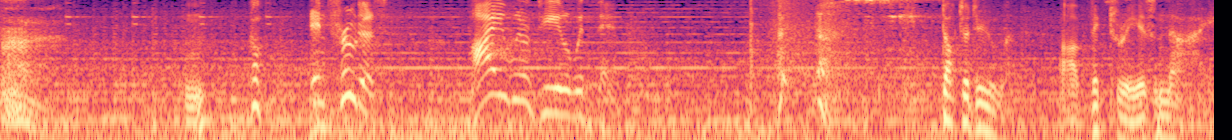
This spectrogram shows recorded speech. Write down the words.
Huh? Hmm? Intruders! I will deal with them. Doctor Doom, our victory is nigh.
